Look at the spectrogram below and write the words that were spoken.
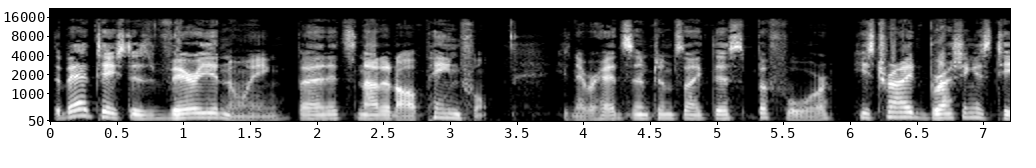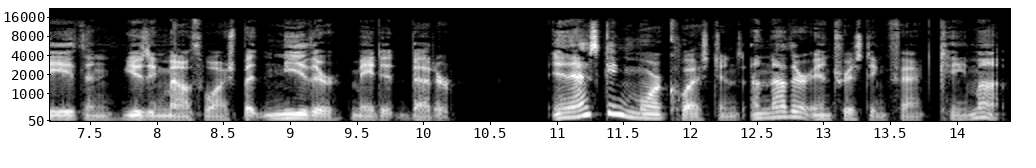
The bad taste is very annoying, but it's not at all painful. He's never had symptoms like this before. He's tried brushing his teeth and using mouthwash, but neither made it better. In asking more questions, another interesting fact came up.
